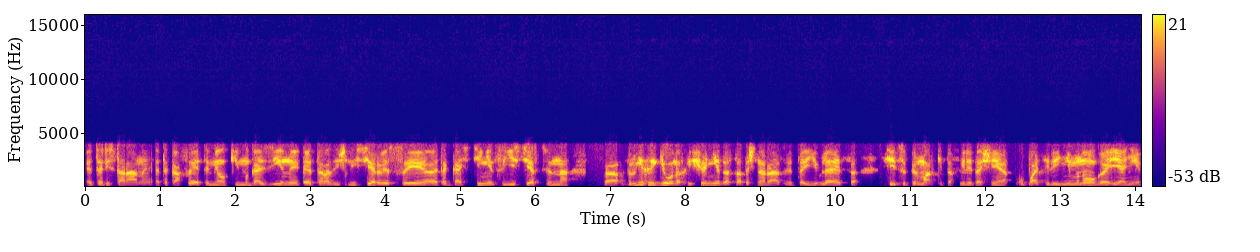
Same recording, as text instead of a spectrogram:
Это рестораны, это кафе, это мелкие магазины, это различные сервисы, это гостиницы, естественно. А В других регионах еще недостаточно развитой является сеть супермаркетов, или точнее покупателей немного, и они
